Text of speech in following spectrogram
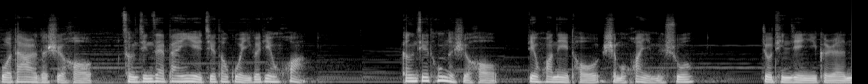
我大二的时候，曾经在半夜接到过一个电话。刚接通的时候，电话那头什么话也没说，就听见一个人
